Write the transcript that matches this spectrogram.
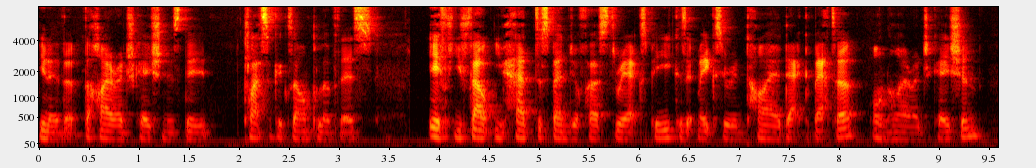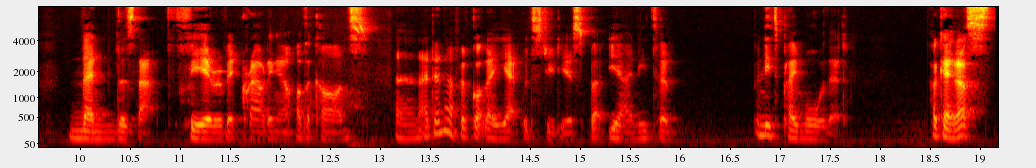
You know, the, the higher education is the classic example of this. If you felt you had to spend your first 3 XP because it makes your entire deck better on higher education, then there's that fear of it crowding out other cards. And I don't know if I've got there yet with Studious, but yeah, I need to I need to play more with it. Okay, that's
